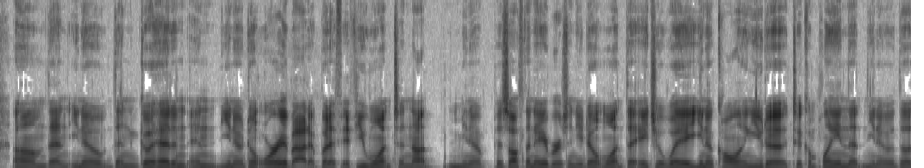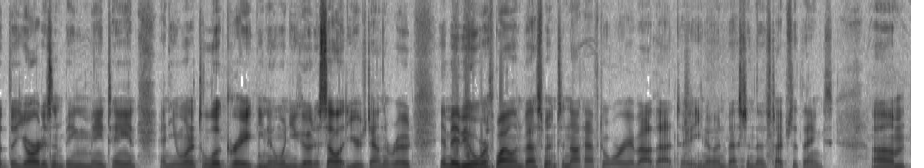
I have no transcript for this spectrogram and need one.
um, then you know then go ahead and, and you know don't worry about it. But if, if you want to not you know piss off the neighbors and you don't want the HOA you know calling you to, to complain that you know the, the yard isn't being maintained and you want it to look great you know when you go to sell it years down the road, it may be a worthwhile investment to not have to worry about that to you know invest in those types of things. Um,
